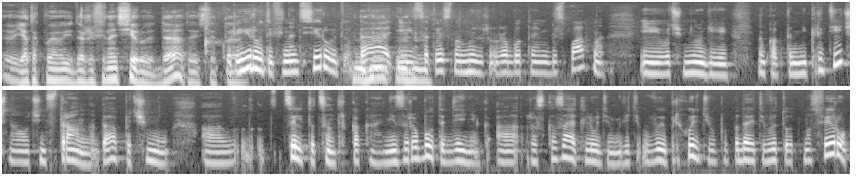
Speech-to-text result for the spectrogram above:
Я так понимаю, и даже финансируют, да? То есть это... Курируют и финансируют, угу, да. Угу. И, соответственно, мы работаем бесплатно. И очень многие, ну, как-то не критично, а очень странно, да. Почему? А цель-то центра какая? Не заработать денег, а рассказать людям. Ведь вы приходите, вы попадаете в эту атмосферу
